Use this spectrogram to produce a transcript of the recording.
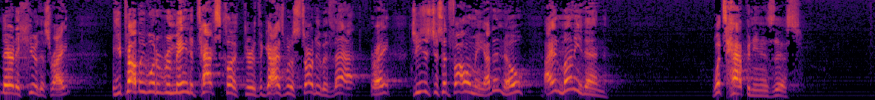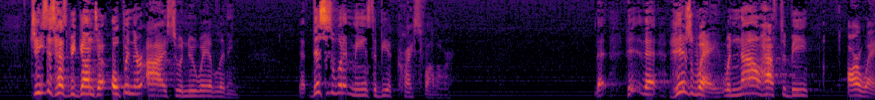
there to hear this, right? He probably would have remained a tax collector. The guys would have started with that, right? Jesus just said, Follow me. I didn't know. I had money then. What's happening is this Jesus has begun to open their eyes to a new way of living. That this is what it means to be a Christ follower. That, that his way would now have to be our way.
